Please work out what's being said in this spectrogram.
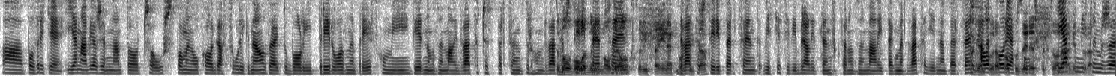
A pozrite, ja naviažem na to, čo už spomenul kolega Sulik. Naozaj tu boli tri rôzne prieskumy. V jednom sme mali 26%, v druhom 24%. To bol volebný model, ktorý sa inak počíta? 24%. Vy ste si vybrali ten, v ktorom sme mali takmer 21%. ale v Agentúra poriadku. Ja si agentúra. myslím, že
